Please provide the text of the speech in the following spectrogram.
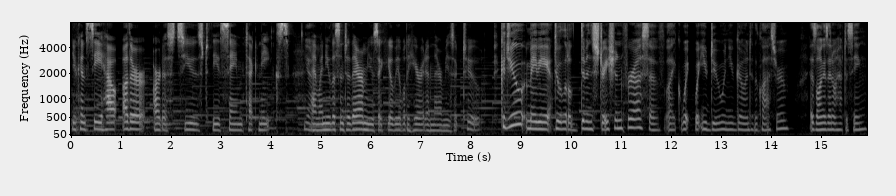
you can see how other artists used these same techniques. Yeah. and when you listen to their music you'll be able to hear it in their music too. Could you maybe do a little demonstration for us of like what what you do when you go into the classroom as long as I don't have to sing.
